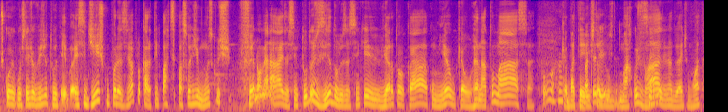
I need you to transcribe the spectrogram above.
Sempre gostei de ouvir de tudo. Esse disco, por exemplo, cara, tem participações de músicos fenomenais, assim, todos os ídolos, assim, que vieram tocar comigo, que é o Renato Massa, Porra, que é baterista, baterista. do Marcos Vale, Sim. né, do Ed Mota.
